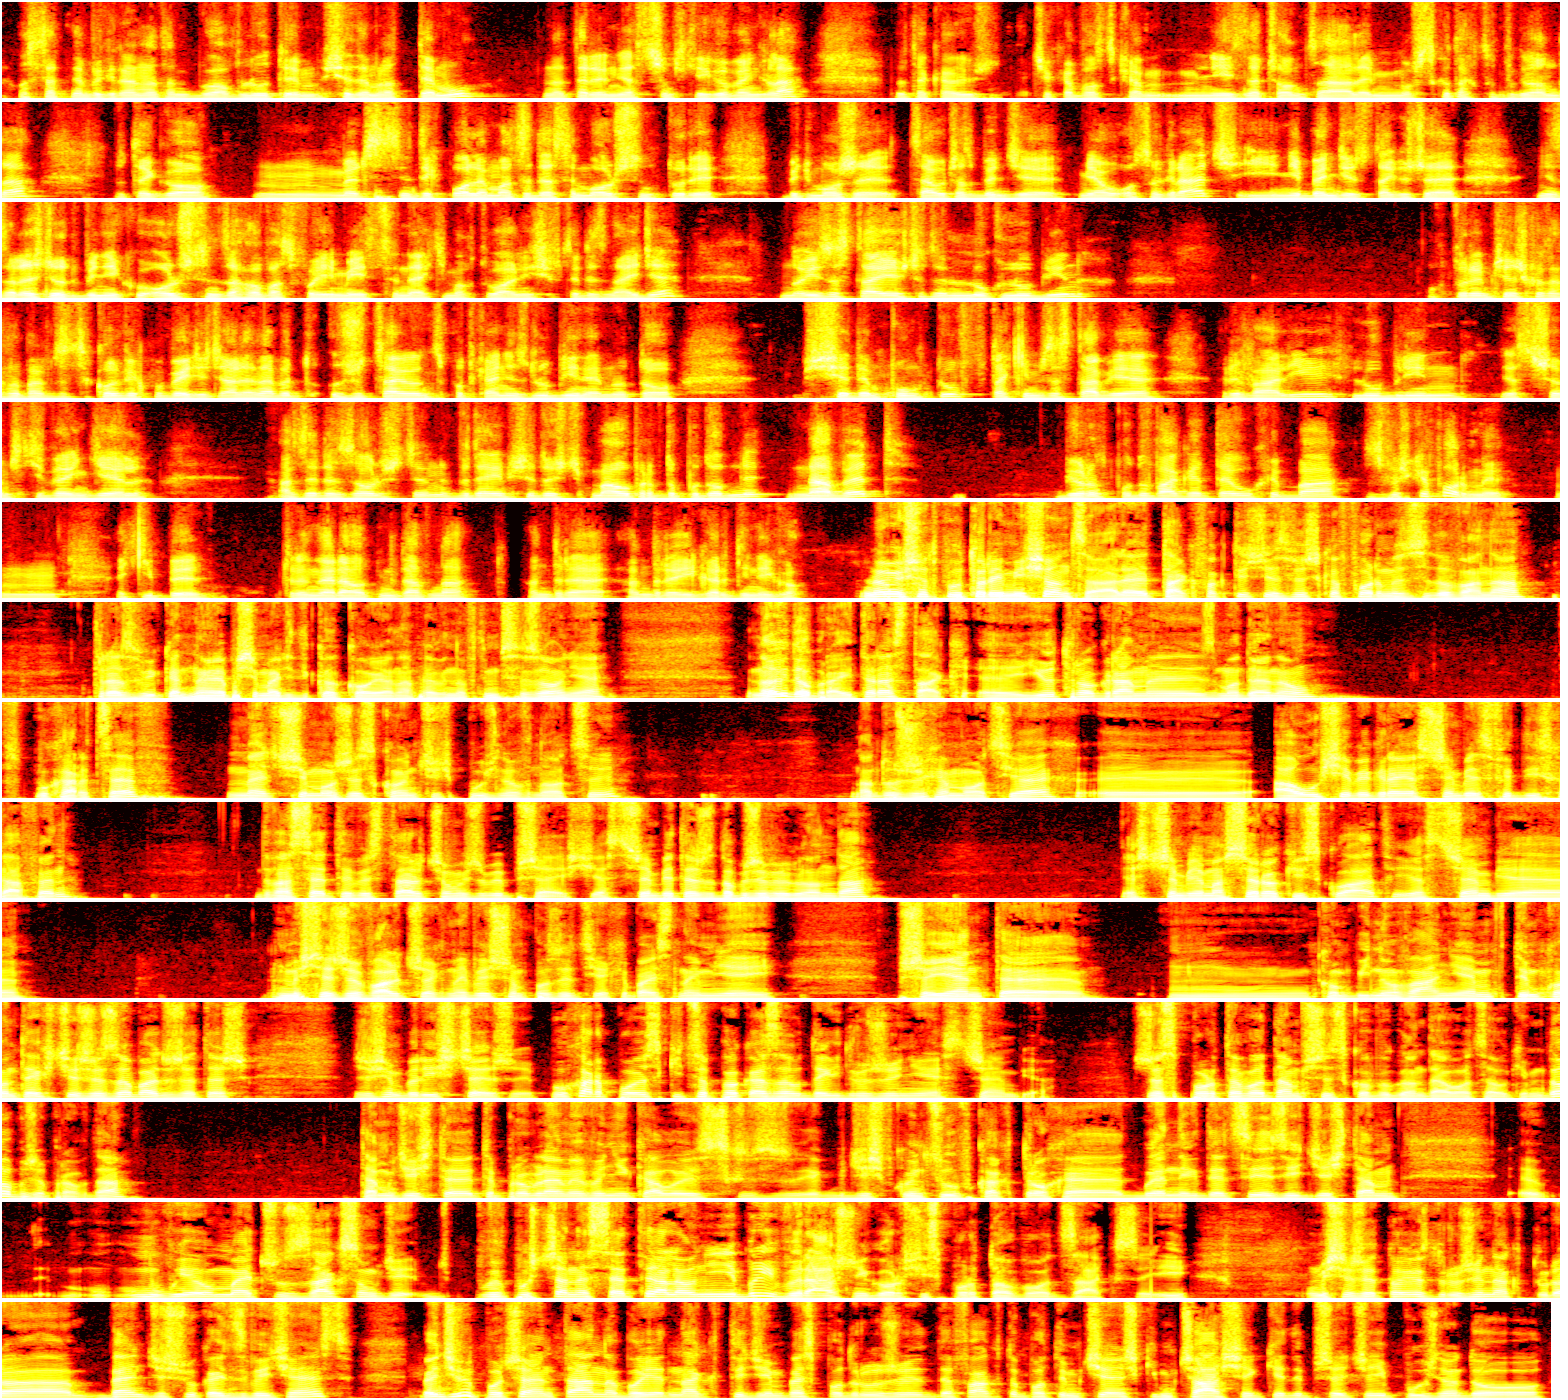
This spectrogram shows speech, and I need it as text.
Ostatnia wygrana tam była w lutym 7 lat temu na terenie Jastrzębskiego Węgla. To taka już ciekawostka mniej znacząca, ale mimo wszystko tak to wygląda. Do tego mm, mecz z tych polem Mercedesem Olsztyn, który być może cały czas będzie miał o co grać i nie będzie to tak, że niezależnie od wyniku Olsztyn zachowa swoje miejsce, na jakim aktualnie się wtedy znajdzie. No i zostaje jeszcze ten Luke Lublin, o którym ciężko tak naprawdę cokolwiek powiedzieć, ale nawet odrzucając spotkanie z Lublinem, no to 7 punktów w takim zestawie rywali, Lublin, Jastrzębski Węgiel, AZS Olsztyn, wydaje mi się dość mało prawdopodobny, nawet biorąc pod uwagę tę chyba zwyżkę formy mm, ekipy trenera od niedawna Andre, Andrei Gardiniego. No już od półtorej miesiąca, ale tak, faktycznie zwyżka formy zdecydowana. Teraz weekend najlepszy mecz Dika Koja na pewno w tym sezonie. No i dobra, i teraz tak, e, jutro gramy z Modeną w Pucharcew. Mecz się może skończyć późno w nocy, na dużych emocjach, yy, a u siebie gra Jastrzębie z Friedrichshafen. Dwa sety wystarczą, żeby przejść. Jastrzębie też dobrze wygląda. Jastrzębie ma szeroki skład. Jastrzębie myślę, że walczy jak najwyższą pozycję. Chyba jest najmniej przejęte mm, kombinowaniem w tym kontekście, że zobacz, że też, żeśmy byli szczerzy. Puchar Polski, co pokazał tej drużynie Jastrzębia? Że sportowo tam wszystko wyglądało całkiem dobrze, prawda? Tam gdzieś te, te problemy wynikały z, z jakby gdzieś w końcówkach trochę błędnych decyzji, gdzieś tam e, mówię o meczu z Zaksą, gdzie wypuszczane sety, ale oni nie byli wyraźnie gorsi sportowo od Zaksy i myślę, że to jest drużyna, która będzie szukać zwycięstw, będzie wypoczęta, no bo jednak tydzień bez podróży de facto po tym ciężkim czasie, kiedy przylecieli późno do,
